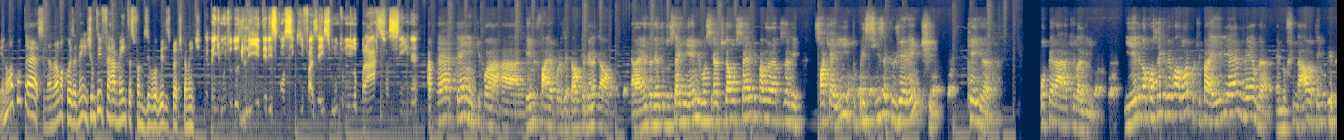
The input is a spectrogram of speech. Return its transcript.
E não acontece, né? Não é uma coisa, nem a gente não tem ferramentas foram desenvolvidas praticamente. Depende muito dos líderes conseguir fazer isso muito no braço, assim, né? Até tem, tipo, a, a Gamefire, por exemplo, algo que é bem legal. Ela entra dentro do CRM e você, ela te dá um série de power-ups ali. Só que aí tu precisa que o gerente queira operar aquilo ali. E ele não consegue ver valor, porque para ele é venda. É no final, eu tenho que.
